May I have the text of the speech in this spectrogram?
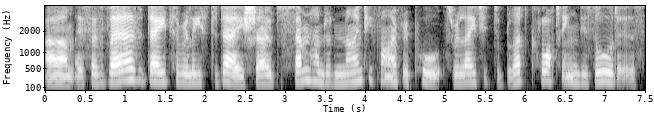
Um, it says VAERS data released today showed 795 reports related to blood clotting disorders,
